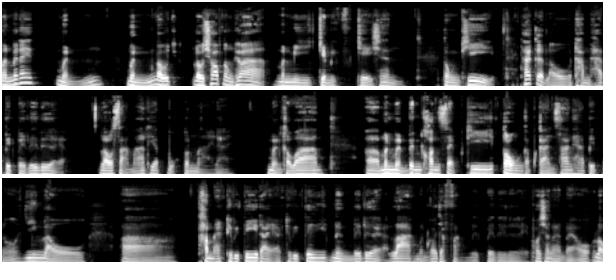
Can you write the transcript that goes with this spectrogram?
มันไม่ได้เหมือนเหมือนเราเราชอบตรงที่ว่ามันมี gamification ตรงที่ถ้าเกิดเราทำ habit ไปเรื่อยๆ เราสามารถที่จะปลูกต้นไม้ได้ เหมือนกับว่าเออมันเหมือนเป็นคอนเซปที่ตรงกับการสร้าง habit เนาะยิ่งเราทำ activity ใด activity หนึ่งเรื่อยๆลากมันก็จะฝังลึกไปเรื่อยๆ เพราะฉะนั้นแล้วเรา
